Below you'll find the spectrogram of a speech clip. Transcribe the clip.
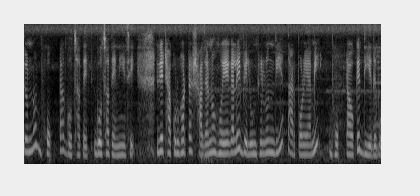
জন্য ভোগটা গোছাতে গোছাতে নিয়েছি। যে ঠাকুর ঘরটা সাজানো হয়ে গেলে বেলুন ঠেলুন দিয়ে তারপরে আমি ভোগটা ওকে দিয়ে দেবো।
